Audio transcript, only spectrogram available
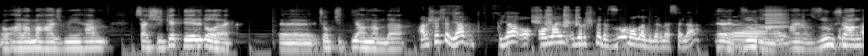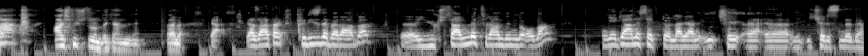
o arama hacmi hem mesela şirket değeri de olarak e, çok ciddi anlamda Abi şöyle söyleyeyim ya ya online görüşmedir. Zoom olabilir mesela. evet Ee, Zoom aynen Zoom şu anda aşmış durumda kendini. Tabii. Ya zaten krizle beraber e, yükselme trendinde olan yegane sektörler yani şey e, e, içerisinde de.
